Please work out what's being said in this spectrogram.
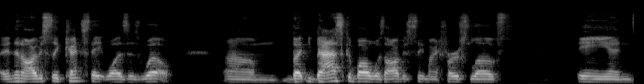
and then obviously Kent State was as well. Um, but basketball was obviously my first love, and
